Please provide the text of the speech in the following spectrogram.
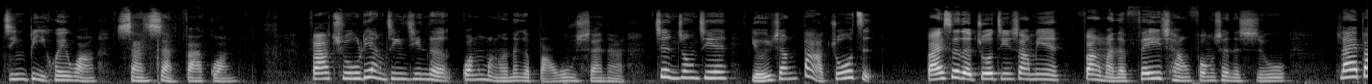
金碧辉煌，闪闪发光，发出亮晶晶的光芒的那个宝物山啊，正中间有一张大桌子，白色的桌巾上面放满了非常丰盛的食物。来吧，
